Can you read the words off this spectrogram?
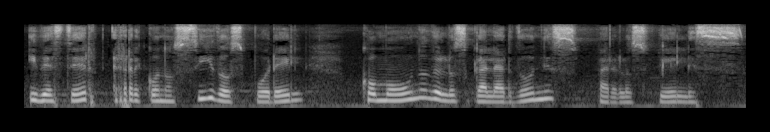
y de ser reconocidos por Él como uno de los galardones para los fieles.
